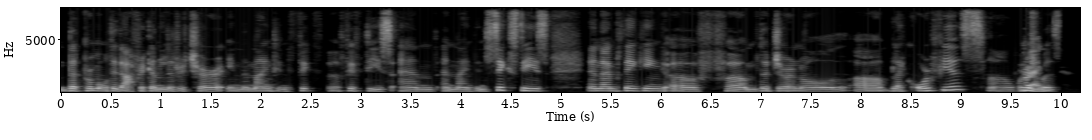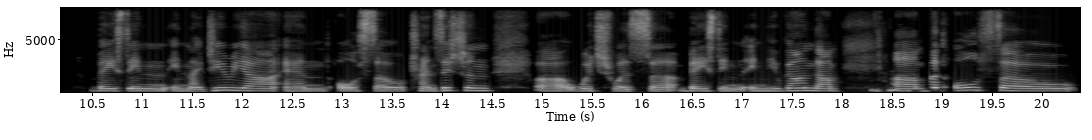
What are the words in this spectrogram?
that promoted African literature in the 1950s and, and 1960s. And I'm thinking of um, the journal uh, Black Orpheus, uh, which right. was based in, in Nigeria, and also Transition, uh, which was uh, based in, in Uganda, mm-hmm. um, but also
